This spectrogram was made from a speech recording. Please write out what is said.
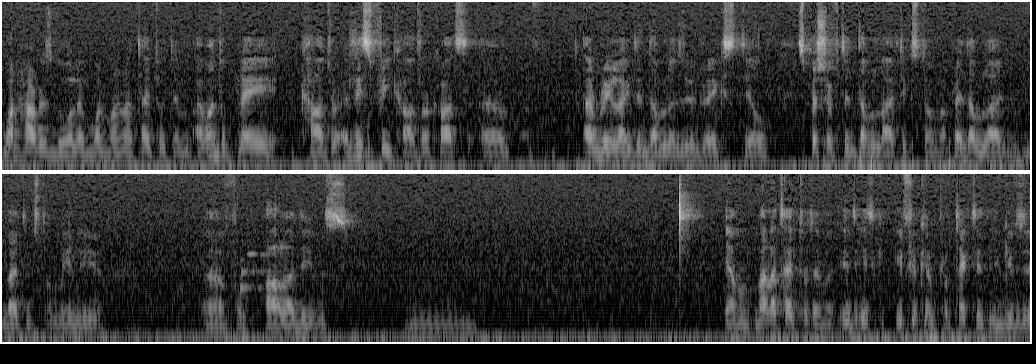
one Harvest Golem, one Mana Tide Totem. I want to play card draw, at least three card draw cards. Uh, I really like the double Azure Drake still, especially with the double Lightning Storm. I play double Lightning Storm mainly uh, for Paladins. Yeah, Tide Totem, it, it, if you can protect it, it gives you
